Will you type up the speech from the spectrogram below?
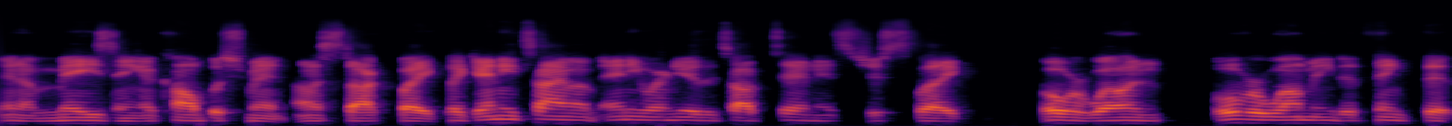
an amazing accomplishment on a stock bike. Like anytime I'm anywhere near the top ten, it's just like overwhelming, overwhelming to think that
